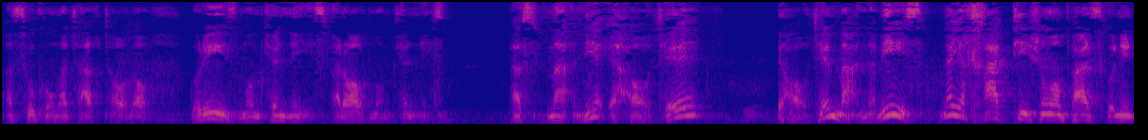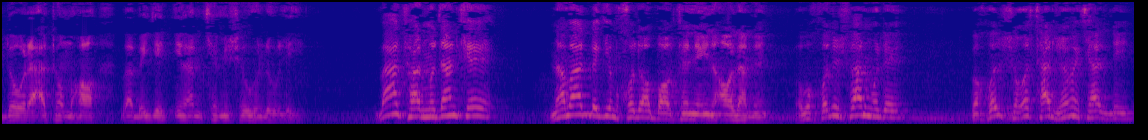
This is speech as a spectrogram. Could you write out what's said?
از حکومت حق تعالی. گریز ممکن نیست فرار ممکن نیست. پس معنی احاطه احاطه معنوی است. نه یه خطی شما فرض کنید دور اتم ها و بگید اینم که میشه حلولی. بعد فرمودن که نباید بگیم خدا باطن این عالمه. و خودش فرموده. و خود شما ترجمه کردی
